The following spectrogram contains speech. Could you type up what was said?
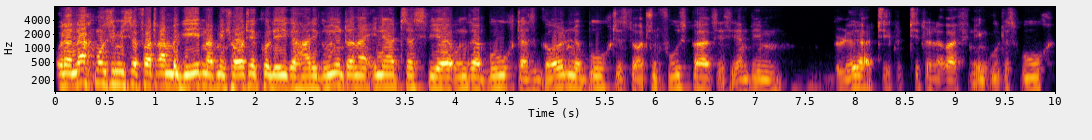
Und danach muss ich mich sofort dran begeben, hat mich heute der Kollege Hardy Grüne daran erinnert, dass wir unser Buch, das goldene Buch des deutschen Fußballs, ist irgendwie ein blöder Titel, aber ich finde ein gutes Buch,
